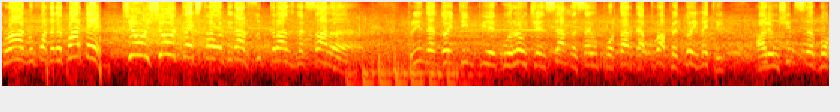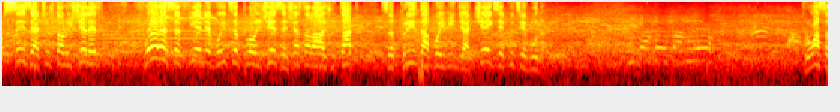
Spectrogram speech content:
Lacroix, nu foarte departe și un șut extraordinar sub transversală. Prinde în doi timpi cu rău ce înseamnă să ai un portar de aproape 2 metri. A reușit să boxeze acesta lui Jelev fără să fie nevoit să plonjeze și asta l-a ajutat să prindă apoi mingea. Ce execuție bună! Frumoasă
